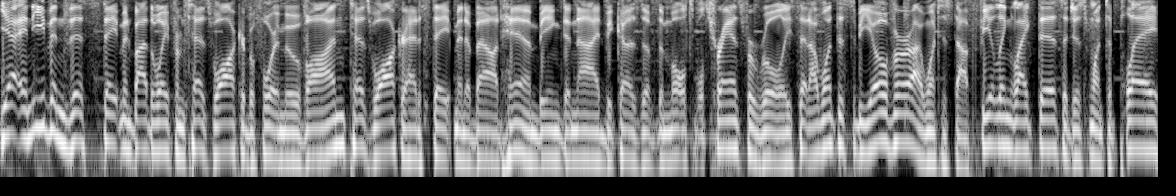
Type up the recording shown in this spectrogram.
Yeah, and even this statement, by the way, from Tez Walker before we move on. Tez Walker had a statement about him being denied because of the multiple transfer rule. He said, I want this to be over. I want to stop feeling like this. I just want to play.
